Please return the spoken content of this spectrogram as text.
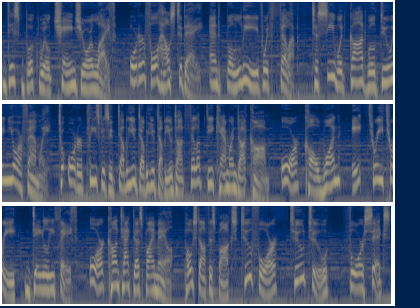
This book will change your life. Order Full House today and believe with Philip to see what God will do in your family. To order, please visit www.philipdcameron.com or call 1 833 Daily Faith or contact us by mail. Post Office Box 242246,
